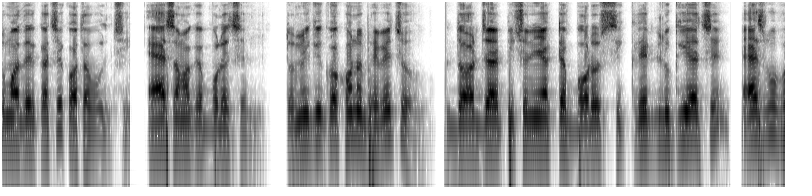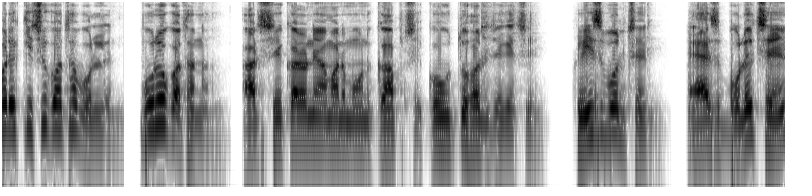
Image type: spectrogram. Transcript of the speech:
তোমাদের কাছে কথা বলছি। অ্যাশ আমাকে বলেছেন, তুমি কি কখনো ভেবেছো দরজার পিছনে একটা বড় সিক্রেট লুকিয়ে আছে? অ্যাশ মুফারে কিছু কথা বললেন। পুরো কথা না, আর সে কারণে আমার মন কাঁপছে, কৌতূহল জেগেছে। ক্রিস বলছেন, অ্যাশ বলেছেন,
